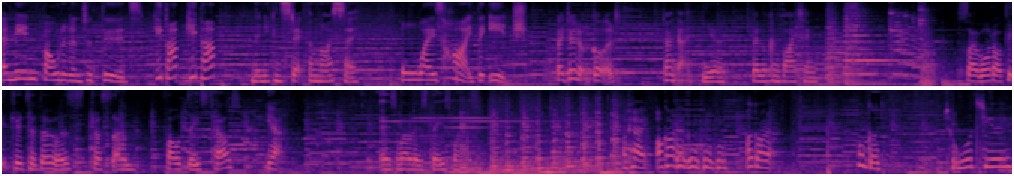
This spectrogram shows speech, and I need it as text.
And then fold it into thirds. Keep up, keep up. And then you can stack them nicely. Always hide the edge. They do look good, don't they? Yeah. They look inviting. So what I'll get you to do is just um, fold these towels Yeah. as well as these ones. Okay, I got it. I got it. All good. Towards you.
